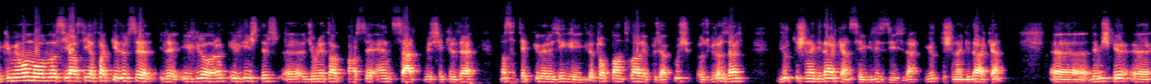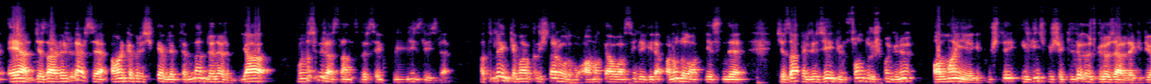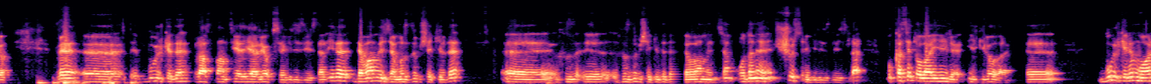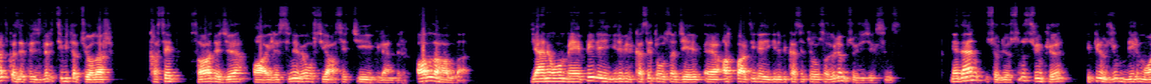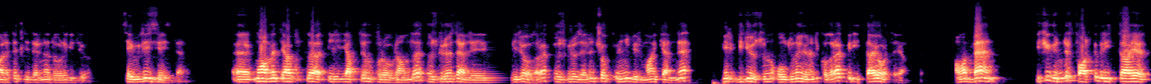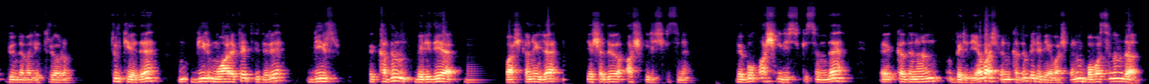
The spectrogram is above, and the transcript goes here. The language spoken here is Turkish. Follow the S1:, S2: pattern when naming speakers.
S1: Ekrem İmamoğlu'na siyasi yasak gelirse ile ilgili olarak ilginçtir. Ee, Cumhuriyet Halk Partisi en sert bir şekilde nasıl tepki vereceğiyle ilgili toplantılar yapacakmış. Özgür Özel yurt dışına giderken sevgili izleyiciler, yurt dışına giderken e, demiş ki e, eğer ceza verirlerse Amerika Birleşik Devletleri'nden dönerim. Ya bu nasıl bir rastlantıdır sevgili izleyiciler? Hatırlayın Kemal Kılıçdaroğlu bu ahmak davası ile ilgili Anadolu Adliyesi'nde ceza verileceği gün son duruşma günü Almanya'ya gitmişti. İlginç bir şekilde Özgür Özel'de gidiyor. Ve e, bu ülkede rastlantıya yer yok sevgili izleyiciler. Yine devam edeceğim hızlı bir şekilde. E, hızlı, e, hızlı bir şekilde devam edeceğim. O da ne? Şu sevgili izleyiciler. Bu kaset olayıyla ilgili olarak. E, bu ülkenin muhalif gazetecileri tweet atıyorlar. Kaset sadece ailesini ve o siyasetçiyi ilgilendirir. Allah Allah. Yani o MHP ile ilgili bir kaset olsa, C, e, AK Parti ile ilgili bir kaset olsa öyle mi söyleyeceksiniz? Neden söylüyorsunuz? Çünkü ipin ucu bir muhalefet liderine doğru gidiyor. Sevgili izleyiciler, e, Muhammed Yakut'la yaptığım programda Özgür Özel'le ilgili olarak Özgür Özel'in çok ünlü bir mankenle bir videosunun olduğuna yönelik olarak bir iddiayı ortaya attı. Ama ben iki gündür farklı bir iddiayı gündeme getiriyorum. Türkiye'de bir muhalefet lideri bir kadın belediye başkanıyla yaşadığı aşk ilişkisini ve bu aşk ilişkisinde e, kadının belediye başkanı, kadın belediye başkanının babasının da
